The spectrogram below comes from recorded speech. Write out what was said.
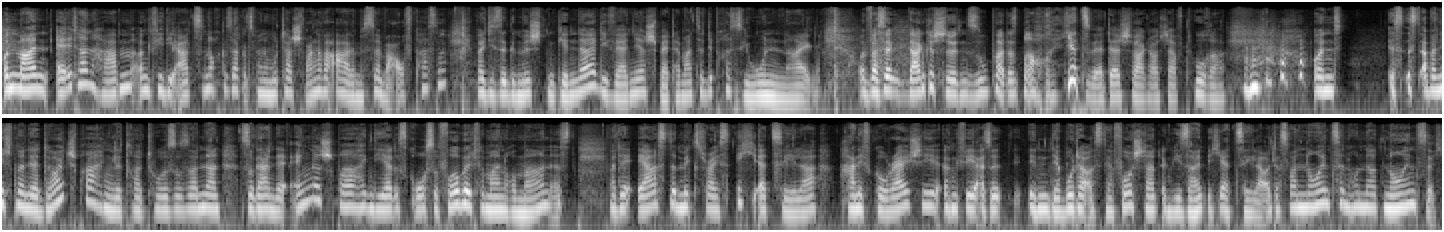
Und meinen Eltern haben irgendwie die Ärzte noch gesagt, als meine Mutter schwanger war, ah, da müssen wir aber aufpassen, weil diese gemischten Kinder, die werden ja später mal zu Depressionen neigen. Und was ja, Dankeschön, super, das brauche ich jetzt während der Schwangerschaft, hurra. Und es ist aber nicht nur in der deutschsprachigen Literatur so, sondern sogar in der englischsprachigen, die ja das große Vorbild für meinen Roman ist, war der erste Mixed Race Ich-Erzähler, Hanif Qureshi, irgendwie, also in Der Buddha aus der Vorstadt, irgendwie sein Ich-Erzähler. Und das war 1990.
